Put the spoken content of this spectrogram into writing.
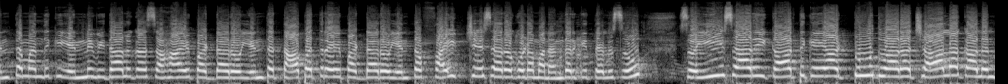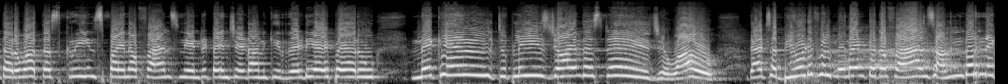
ఎంతమందికి ఎన్ని విధాలుగా సహాయపడ్డారో ఎంత తాపత్రయపడ్డారో ఎంత ఫైట్ చేశారో కూడా మనందరికీ తెలుసు. సో ఈసారి కార్తికేయ టూ ద్వారా చాలా కాలం తర్వాత స్క్రీన్స్ పైన ఫ్యాన్స్ని ఎంటర్టైన్ చేయడానికి రెడీ అయిపోయారు. Nikhil to please join the stage wow that's a beautiful moment to the fans అందరినీ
